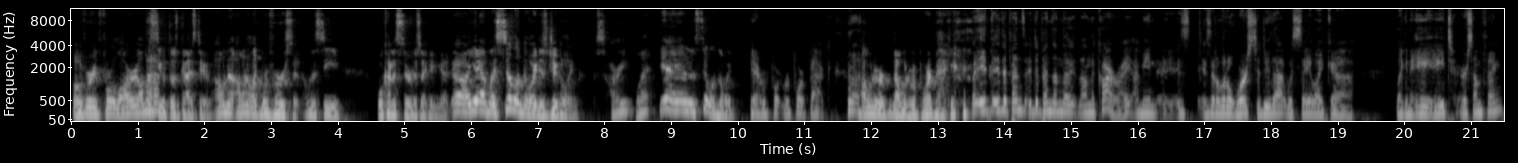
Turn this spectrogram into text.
over in Fort Lauderdale. I'm gonna see what those guys do. I wanna I wanna like reverse it. I wanna see what kind of service I can get. Uh yeah, my solenoid is jiggling. Sorry, what? Yeah, yeah, still annoyed. Yeah, report report back. I want to I want to report back. but it, it depends. It depends on the on the car, right? I mean, is is it a little worse to do that with say like uh like an A8 or something?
